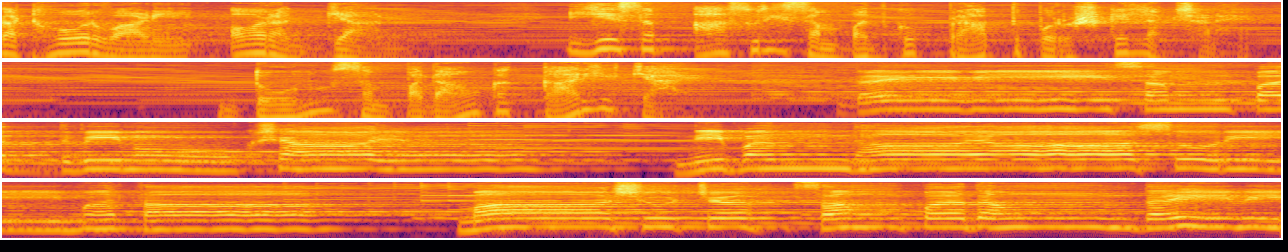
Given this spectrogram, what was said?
कठोर वाणी और अज्ञान, ये सब आसुरी संपद को प्राप्त पुरुष के लक्षण हैं। दोनों संपदाओं का कार्य क्या है? दैवी सम्पद्विमोक्षाय निबन्धायासुरीमता मा शुच सम्पदं दैवी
